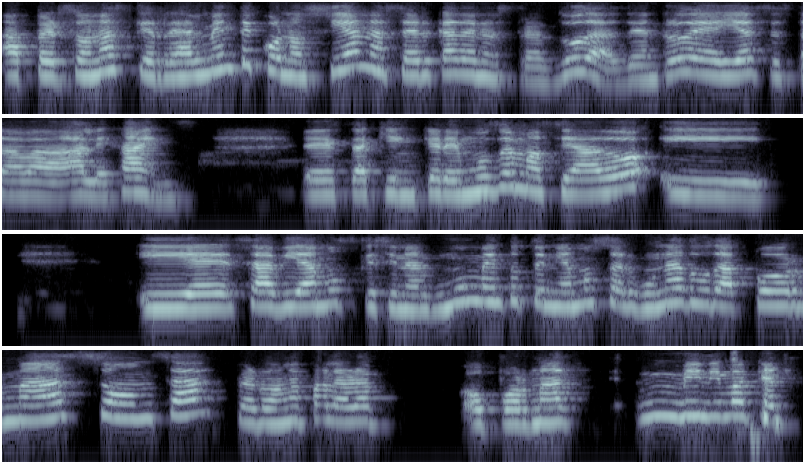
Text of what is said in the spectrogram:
a personas que realmente conocían acerca de nuestras dudas. Dentro de ellas estaba Ale Hines, este, a quien queremos demasiado y, y eh, sabíamos que si en algún momento teníamos alguna duda, por más sonsa, perdón la palabra, o por más mínima que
